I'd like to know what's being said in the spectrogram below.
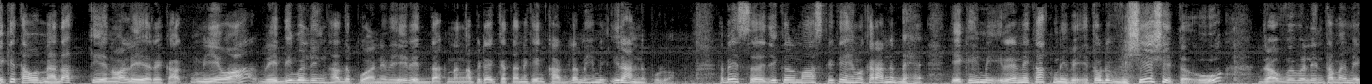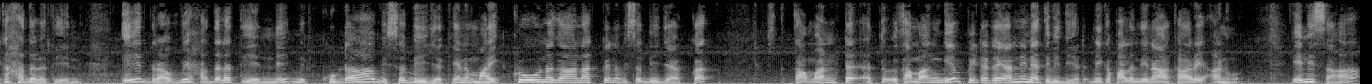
ඒකේ තව මැදක් තියෙනවා ලේයර් එකක්. මේවා රෙදි වලින් හදපුවා නෙවෙයි. රෙද්දක් නම් අපිට එක තැනකින් කඩලා මෙහෙම ඉරන්න පුළුවන්. හැබැයි සර්ජිකල් මාස්ක් එක එහෙම කරන්න බෑ. ඒක එහෙම ඉරණ එකක් නෙවෙයි. ඒතකොට විශේෂිත වූ ද්‍රව්‍ය වලින් තමයි මේක හදලා තියෙන්නේ. ඒ ද්‍රව්‍ය හදලා තියෙන්නේ මේ කුඩා විස බීජ කියන මයික්‍රෝන ගාණක් වෙන විස බීජයක්වත් තමන්ට තමන්ගෙන් පිටට යන්නේ නැති විදිහට මේක පළඳින ආකාරයේ අණුව. ඒ නිසා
